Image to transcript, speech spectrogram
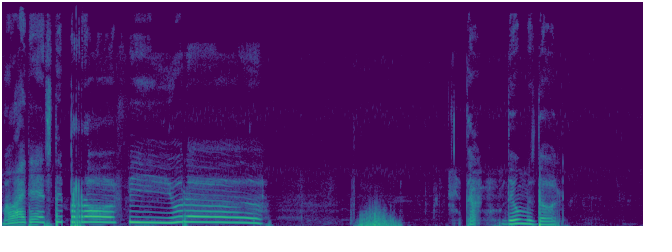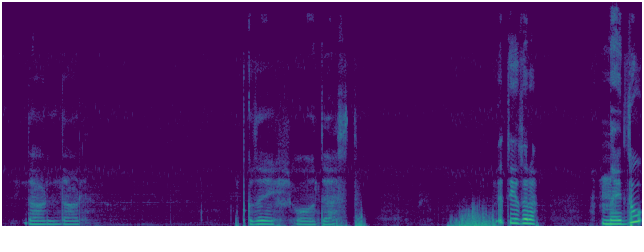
Молодец, ты профи! Ура! Так, дивимось далі. Далі, далі. Показати, що тест. Это я зараз найду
